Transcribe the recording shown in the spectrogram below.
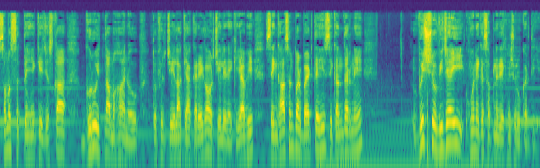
समझ सकते हैं कि जिसका गुरु इतना महान हो तो फिर चेला क्या करेगा और चेले ने किया भी। सिंहासन पर बैठते ही सिकंदर ने विश्व विजयी होने के सपने देखने शुरू कर दिए।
